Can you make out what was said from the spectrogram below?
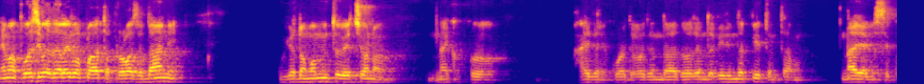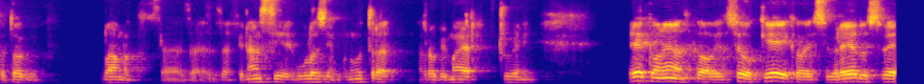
nema poziva da je legla plata, prolaze dani, u jednom momentu već ono, nekako, hajde ode- odem da, da, odem da vidim, da pitam tamo. Najavim se kod tog glavnog za, za, za financije, ulazim unutra, Robi Majer, čuveni. E, kao nema, kao sve ok, kao je sve u redu, sve,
